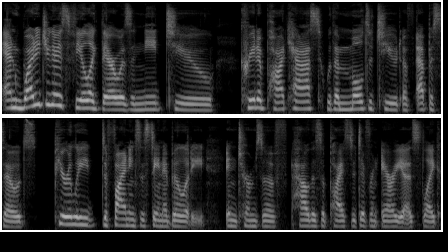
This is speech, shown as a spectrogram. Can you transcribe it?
And why did you guys feel like there was a need to create a podcast with a multitude of episodes purely defining sustainability in terms of how this applies to different areas like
